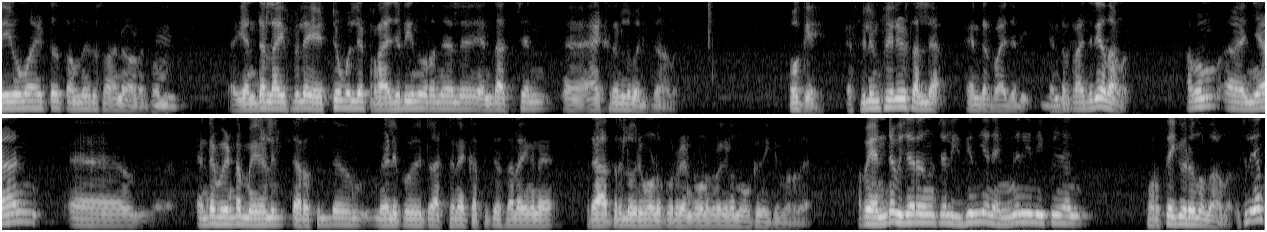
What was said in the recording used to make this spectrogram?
ദൈവമായിട്ട് തന്നൊരു സാധനമാണ്. ഇപ്പം എന്റെ ലൈഫിലെ ഏറ്റവും വലിയ ട്രാജഡി എന്ന് പറഞ്ഞാൽ എന്റെ അച്ഛൻ ആക്സിഡന്റിൽ മരിച്ചതാണ്. ഓക്കെ ഫിലിം ഫെയിലിയേഴ്സ് അല്ല എന്റെ ട്രാജഡി. എന്റെ ട്രാജഡി അതാണ്. അപ്പം ഞാൻ എന്റെ വീടിന്റെ മേളിൽ ടെറസിന്റെ മേളിൽ പോയിട്ട് അച്ഛനെ കത്തിച്ച സ്ഥലം ഇങ്ങനെ രാത്രിയിൽ ഒരു മണിക്കൂർ രണ്ട് മണിക്കൂർ ഇങ്ങനെ നോക്കി നിൽക്കും വെറുതെ. അപ്പോൾ എന്റെ വിചാരം എന്ന് വെച്ചാൽ ഇതിൽ ഞാൻ എങ്ങനെ ഇനിയിപ്പോൾ ഞാൻ പുറത്തേക്ക് വരും എന്നുള്ളതാണ്. വെച്ചാൽ ഞാൻ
